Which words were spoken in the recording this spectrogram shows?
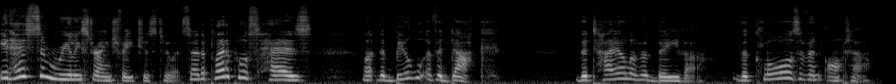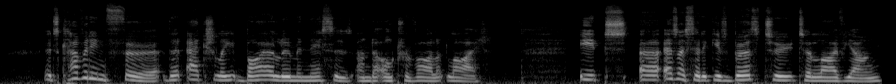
it has some really strange features to it. So the platypus has like the bill of a duck, the tail of a beaver, the claws of an otter. It's covered in fur that actually bioluminesces under ultraviolet light. It, uh, as I said, it gives birth to, to live young.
